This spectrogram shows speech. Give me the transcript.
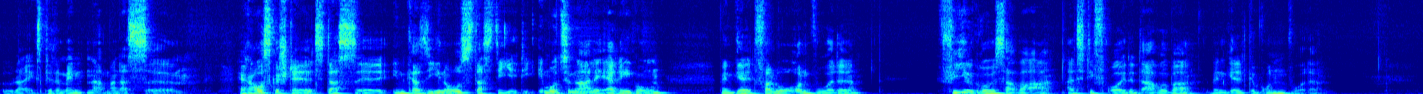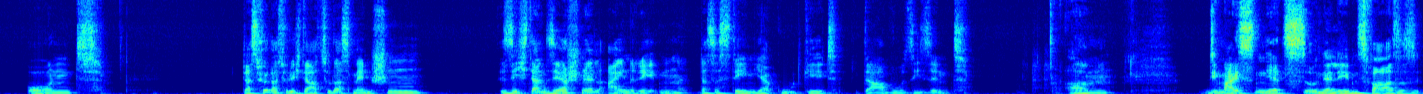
oder Experimenten hat man das äh, herausgestellt, dass äh, in Casinos, dass die, die emotionale Erregung, wenn Geld verloren wurde, viel größer war als die Freude darüber, wenn Geld gewonnen wurde. Und das führt natürlich dazu, dass Menschen sich dann sehr schnell einreden, dass es denen ja gut geht, da wo sie sind. Ähm, die meisten jetzt in der Lebensphase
